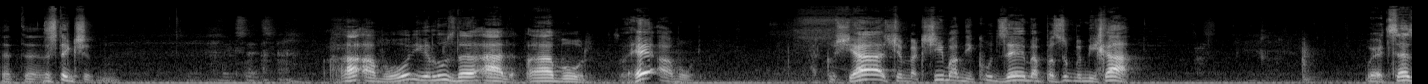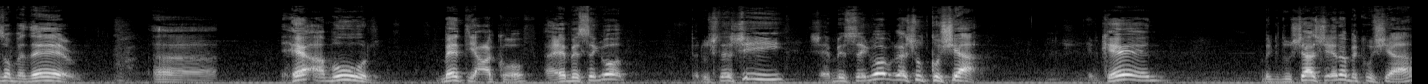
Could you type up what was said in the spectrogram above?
That, uh, distinction. האמור, you lose the א', האמור. האמור. הקושייה שמקשים על ניקוד זה מהפסוק במיכה. Where it says over there, uh, האמור בית יעקב, היה בסגול. פירוש שלישי, שבסגרו בגלל שהוא קושייה. אם כן, בקדושה שאינה בקושייה,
